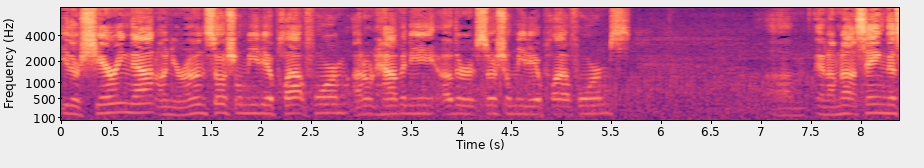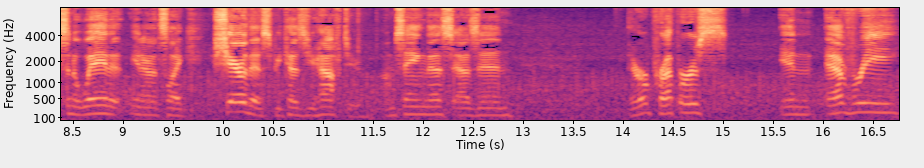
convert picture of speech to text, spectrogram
either sharing that on your own social media platform. I don't have any other social media platforms. Um, and I'm not saying this in a way that, you know, it's like share this because you have to. I'm saying this as in there are preppers in every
